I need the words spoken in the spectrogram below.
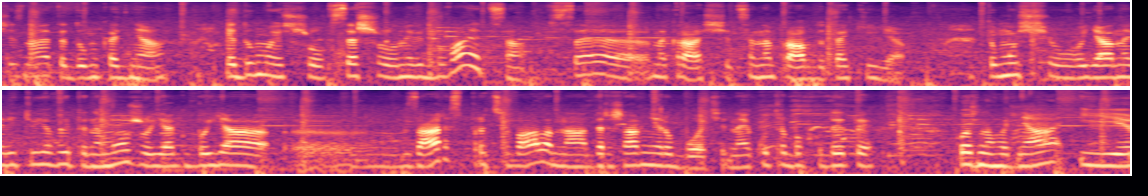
Ще знаєте, думка дня. Я думаю, що все, що не відбувається, все на краще. Це направду так і є. тому що я навіть уявити не можу, якби я е, зараз працювала на державній роботі, на яку треба ходити кожного дня і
